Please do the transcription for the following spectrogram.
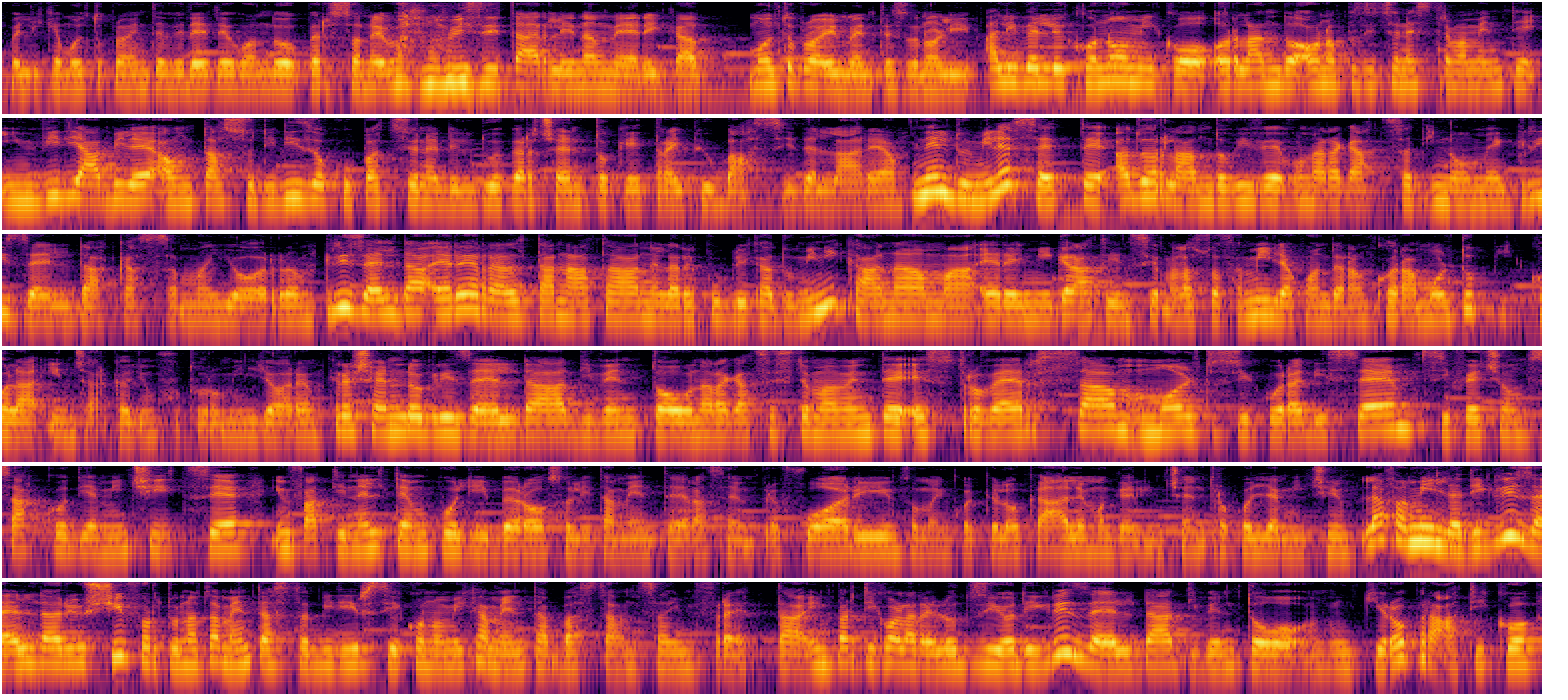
quelli che molto probabilmente vedete quando persone vanno a visitarli in America, molto probabilmente sono lì. A livello economico Orlando ha una posizione estremamente invidiabile, ha un tasso di disoccupazione del 2% che è tra i più bassi dell'area. Nel 2007 ad Orlando Orlando viveva una ragazza di nome Griselda Cassamayor. Griselda era in realtà nata nella Repubblica Dominicana ma era emigrata insieme alla sua famiglia quando era ancora molto piccola in cerca di un futuro migliore. Crescendo Griselda diventò una ragazza estremamente estroversa, molto sicura di sé, si fece un sacco di amicizie, infatti nel tempo libero solitamente era sempre fuori, insomma in qualche locale, magari in centro con gli amici. La famiglia di Griselda riuscì fortunatamente a stabilirsi economicamente abbastanza in fretta, in particolare lo zio di Griselda diventò un chiropratico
